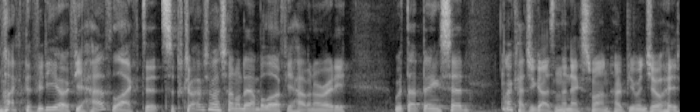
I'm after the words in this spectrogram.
like the video if you have liked it, subscribe to my channel down below if you haven't already. With that being said, I'll catch you guys in the next one. Hope you enjoyed.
